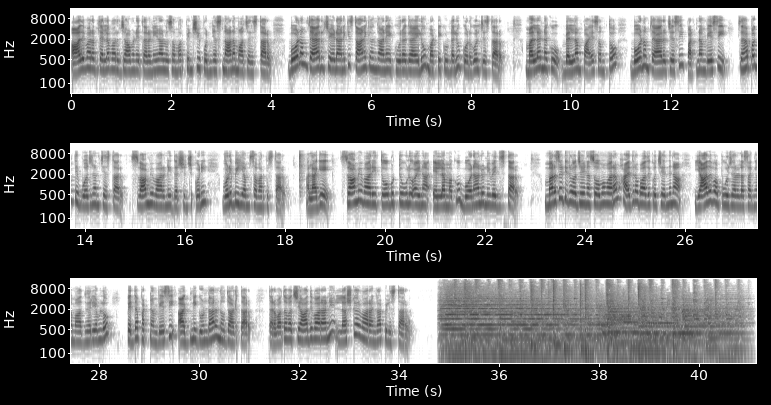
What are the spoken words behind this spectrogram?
ఆదివారం తెల్లవారుజామునే తలనీలాలు సమర్పించి పుణ్య స్నానం ఆచరిస్తారు. బోనం తయారు చేయడానికి స్థానికంగానే కూరగాయలు మట్టి కుండలు కొనుగోలు చేస్తారు. మల్లన్నకు బెల్లం పాయసంతో బోనం తయారు చేసి పట్నం వేసి సహపంక్తి భోజనం చేస్తారు. స్వామివారిని దర్శించుకొని ఒడిబియ్యం సమర్పిస్తారు. అలాగే స్వామివారి తోబుట్టువులు అయిన ఎల్లమ్మకు బోనాలు నివేదిస్తారు. మరుసటి రోజైన సోమవారం హైదరాబాదుకు చెందిన యాదవ పూజారుల సంఘం ఆధ్వర్యంలో పెద్దపట్నం వేసి అగ్ని గుండాలను దాటుతారు. తర్వాత వచ్చే ఆదివారాన్ని లష్కర్ వారంగా పిలుస్తారు.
